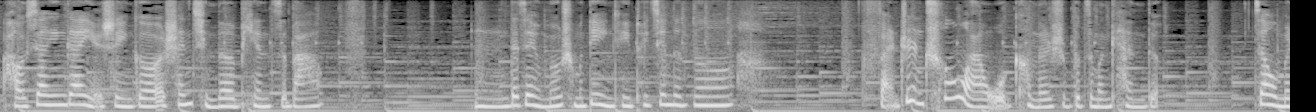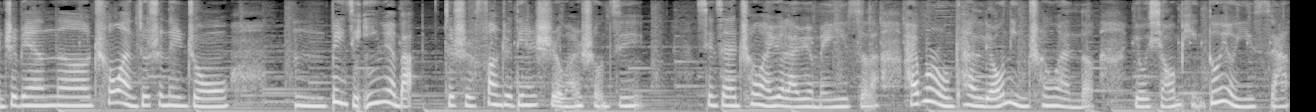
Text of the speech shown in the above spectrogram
好像应该也是一个煽情的片子吧。嗯，大家有没有什么电影可以推荐的呢？反正春晚我可能是不怎么看的，在我们这边呢，春晚就是那种，嗯，背景音乐吧。就是放着电视玩手机，现在春晚越来越没意思了，还不如看辽宁春晚呢，有小品多有意思啊！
